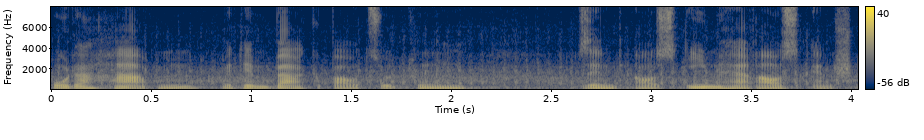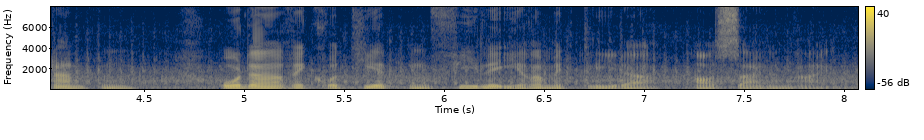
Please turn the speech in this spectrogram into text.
oder haben mit dem Bergbau zu tun, sind aus ihm heraus entstanden oder rekrutierten viele ihrer Mitglieder aus seinen Reihen.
